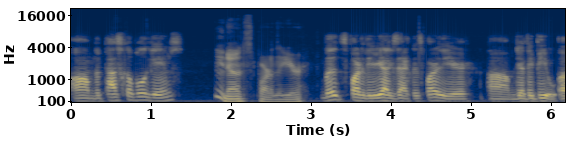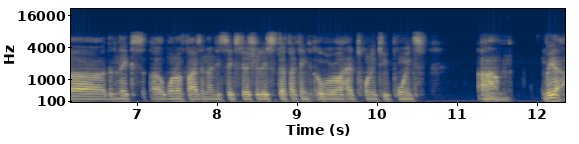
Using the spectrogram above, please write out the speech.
Um, the past couple of games. You know, it's part of the year. But it's part of the year. Yeah, exactly. It's part of the year. Um, yeah, they beat uh, the Knicks uh, 105 to 96 yesterday. Steph, I think, overall had 22 points. Um, but yeah,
